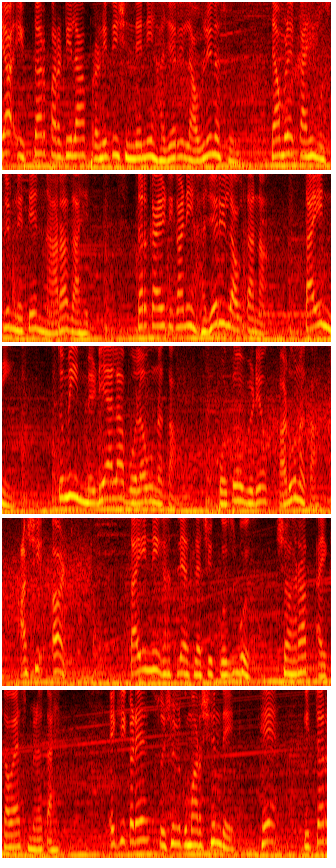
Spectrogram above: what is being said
या इफ्तार पार्टीला प्रणिती शिंदेंनी हजेरी लावली नसून त्यामुळे काही मुस्लिम नेते नाराज आहेत. तर काही ठिकाणी हजेरी लावताना ताईंनी तुम्ही मीडियाला बोलावू नका फोटो व्हिडिओ काढू नका अशी अट ताईंनी घातली असल्याची कुजबूज शहरात ऐकावयास मिळत आहे. एकीकडे सुशीलकुमार शिंदे हे इतर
